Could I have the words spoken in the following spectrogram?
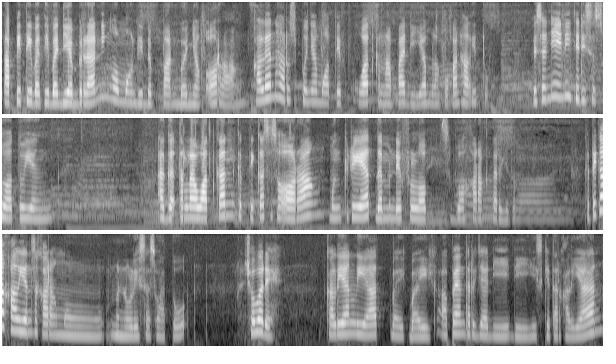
tapi tiba-tiba dia berani ngomong di depan banyak orang, kalian harus punya motif kuat kenapa dia melakukan hal itu. Biasanya ini jadi sesuatu yang agak terlewatkan ketika seseorang mengcreate dan mendevelop sebuah karakter gitu. Ketika kalian sekarang mau menulis sesuatu, coba deh kalian lihat baik-baik apa yang terjadi di sekitar kalian,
